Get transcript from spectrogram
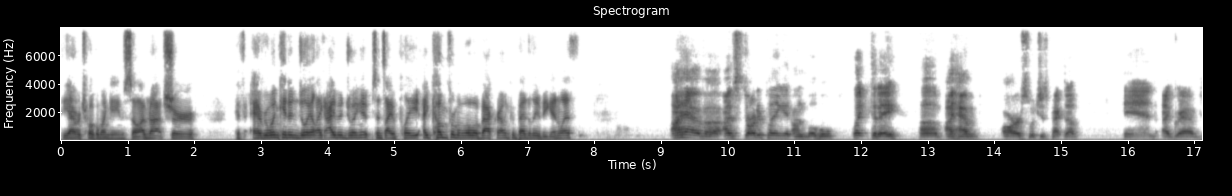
the average Pokemon game, so I'm not sure if everyone can enjoy it like I'm enjoying it since I've played. I come from a MOBA background competitively to begin with. I have uh, I've started playing it on mobile. Like today, um, I have our switches packed up, and I grabbed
